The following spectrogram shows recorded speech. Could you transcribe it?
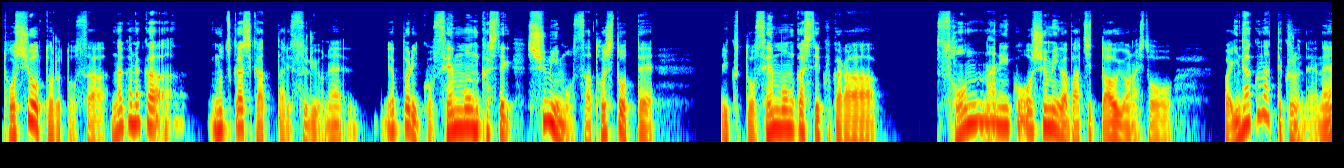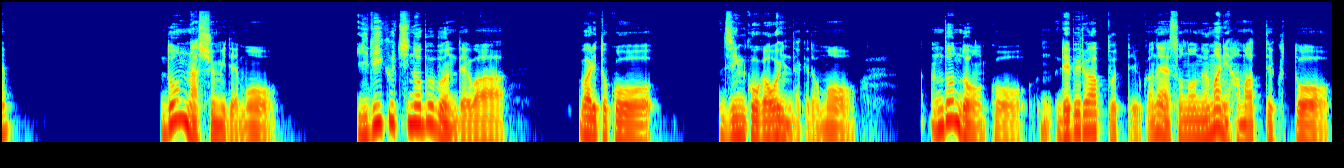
年を取るとさ、なかなか難しかったりするよね。やっぱりこう専門化して、趣味もさ、年取っていくと専門化していくから、そんなにこう趣味がバチッと合うような人はいなくなってくるんだよね。どんな趣味でも、入り口の部分では、割とこう、人口が多いんだけども、どんどんこう、レベルアップっていうかね、その沼にはまっていくと、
